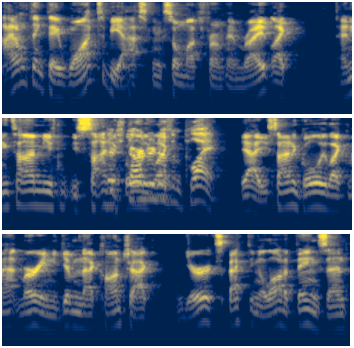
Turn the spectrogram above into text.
I don't think they want to be asking so much from him, right? Like anytime you, you sign Their a starter goalie like, doesn't play. yeah, you sign a goalie like Matt Murray and you give him that contract, you're expecting a lot of things. And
